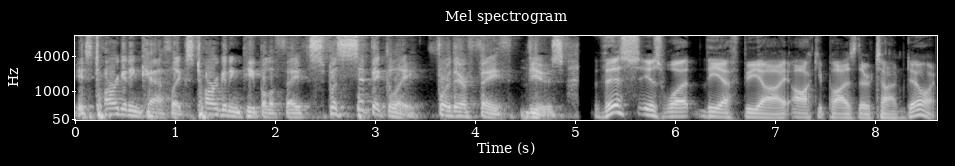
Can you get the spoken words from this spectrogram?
is targeting Catholics, targeting people of faith specifically for their faith views. This is what the FBI occupies their time doing.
